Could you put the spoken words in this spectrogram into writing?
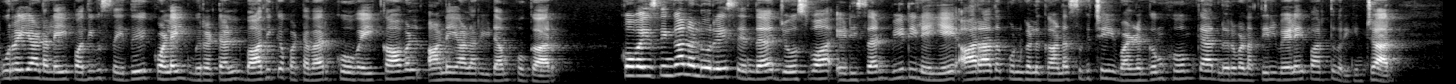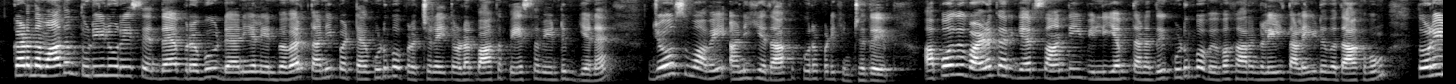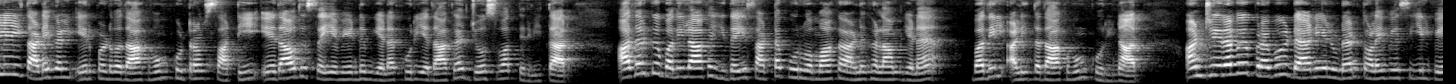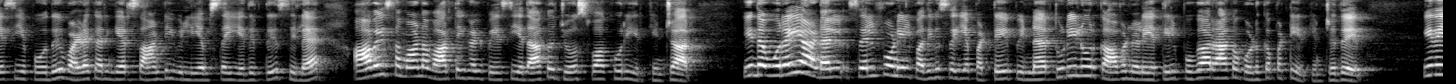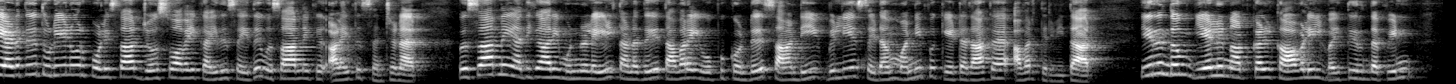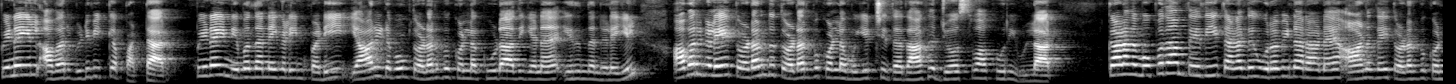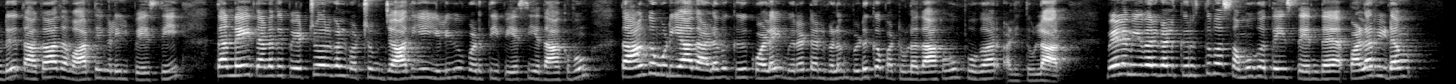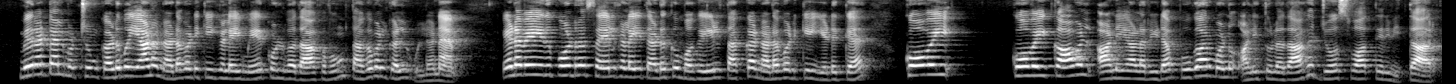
உரையாடலை பதிவு செய்து கொலை மிரட்டல் பாதிக்கப்பட்டவர் கோவை காவல் ஆணையாளரிடம் புகார். கோவை சிங்காநல்லூரை சேர்ந்த ஜோஸ்வா எடிசன் வீட்டிலேயே ஆறாத புண்களுக்கான சிகிச்சை வழங்கும் ஹோம் கேர் நிறுவனத்தில் வேலை பார்த்து வருகின்றார். கடந்த மாதம் துடியலூரை சேர்ந்த பிரபு டேனியல் என்பவர் தனிப்பட்ட குடும்ப பிரச்சினை தொடர்பாக பேச வேண்டும் என ஜோசுவாவை அணுகியதாக கூறப்படுகின்றது. அப்போது வழக்கறிஞர் சாண்டி வில்லியம் தனது குடும்ப விவகாரங்களில் தலையிடுவதாகவும் தொழிலில் தடைகள் ஏற்படுவதாகவும் குற்றம் சாட்டி ஏதாவது செய்ய வேண்டும் என கூறியதாக ஜோஸ்வா தெரிவித்தார். அதற்கு பதிலாக இதை சட்டப்பூர்வமாக அணுகலாம் என பதில் அளித்ததாகவும் கூறினார். அன்றிரவு பிரபு டேனியலுடன் தொலைபேசியில் பேசியபோது வழக்கறிஞர் சாண்டி வில்லியம்ஸை எதிர்த்து சில ஆவேசமான வார்த்தைகள் பேசியதாக ஜோஸ்வா கூறியிருக்கின்றார். இந்த உரையாடல் செல்போனில் பதிவு செய்யப்பட்டு பின்னர் துடிலூர் காவல் நிலையத்தில் புகாராக கொடுக்கப்பட்டிருக்கின்றது. இதையடுத்து துடியலூர் போலீசார் ஜோஸ்வாவை கைது செய்து விசாரணைக்கு அழைத்து சென்றனர். விசாரணை அதிகாரி முன்னிலையில் தனது தவறை ஒப்புக்கொண்டு சாண்டி வில்லியம்ஸிடம் மன்னிப்பு கேட்டதாக அவர் தெரிவித்தார். இருந்தும் ஏழு நாட்கள் காவலில் வைத்திருந்த பின் பிணையில் அவர் விடுவிக்கப்பட்டார். பிணை நிபந்தனைகளின்படி யாரிடமும் தொடர்பு கொள்ளக்கூடாது என இருந்த நிலையில் அவர்களே தொடர்ந்து தொடர்பு கொள்ள முயற்சித்ததாக ஜோஸ்வா கூறியுள்ளார். கடந்த முப்பதாம் தேதி தனது உறவினரான ஆனந்தை தொடர்பு கொண்டு தகாத வார்த்தைகளில் பேசி தன்னை தனது பெற்றோர்கள் மற்றும் ஜாதியை இழிவுபடுத்தி பேசியதாகவும் தாங்க முடியாத அளவுக்கு கொலை மிரட்டல்களும் விடுக்கப்பட்டுள்ளதாகவும் புகார் அளித்துள்ளார். மேலும் இவர்கள் கிறிஸ்துவ சமூகத்தை சேர்ந்த பலரிடம் மிரட்டல் மற்றும் கடுமையான நடவடிக்கைகளை மேற்கொள்வதாகவும் தகவல்கள் உள்ளன. எனவே இதுபோன்ற செயல்களை தடுக்கும் வகையில் தக்க நடவடிக்கை எடுக்க கோவை கோவை காவல் ஆணையாளரிடம் புகார் மனு அளித்துள்ளதாக ஜோஸ்வா தெரிவித்தார்.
